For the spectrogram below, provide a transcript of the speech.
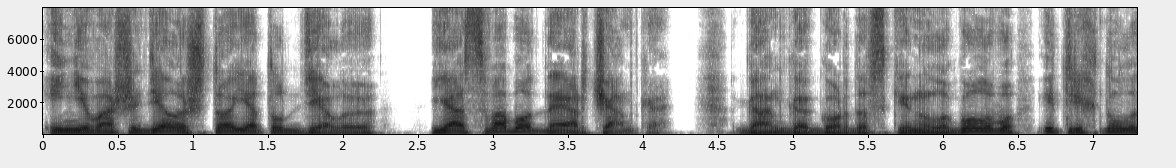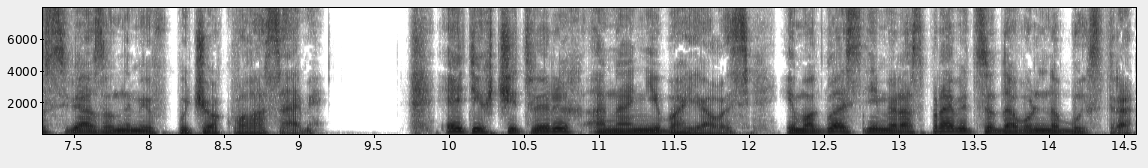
И не ваше дело, что я тут делаю. Я свободная арчанка. Ганга гордо вскинула голову и тряхнула связанными в пучок волосами. Этих четверых она не боялась и могла с ними расправиться довольно быстро,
